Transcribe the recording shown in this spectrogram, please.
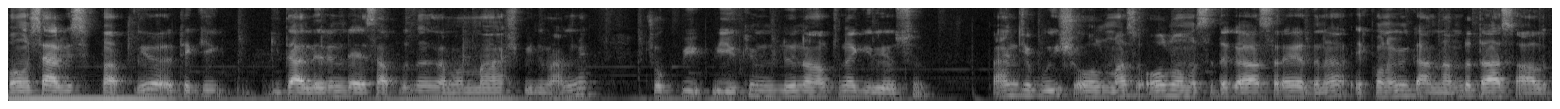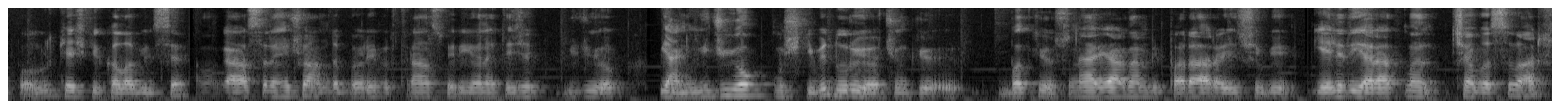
bonservisi patlıyor. Öteki giderlerini de hesapladığın zaman maaş bilmem ne çok büyük bir yükümlülüğün altına giriyorsun. Bence bu iş olmaz. Olmaması da Galatasaray adına ekonomik anlamda daha sağlıklı olur. Keşke kalabilse. Ama Galatasaray'ın şu anda böyle bir transferi yönetecek gücü yok. Yani gücü yokmuş gibi duruyor çünkü bakıyorsun her yerden bir para arayışı, bir gelir yaratma çabası var.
